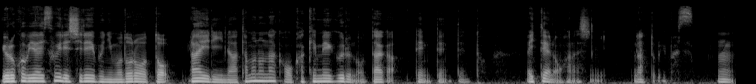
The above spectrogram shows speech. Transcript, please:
喜びは急いで司令部に戻ろうと、ライリーの頭の中を駆け巡るのだが、点々点と、いったようなお話になっております。うん。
